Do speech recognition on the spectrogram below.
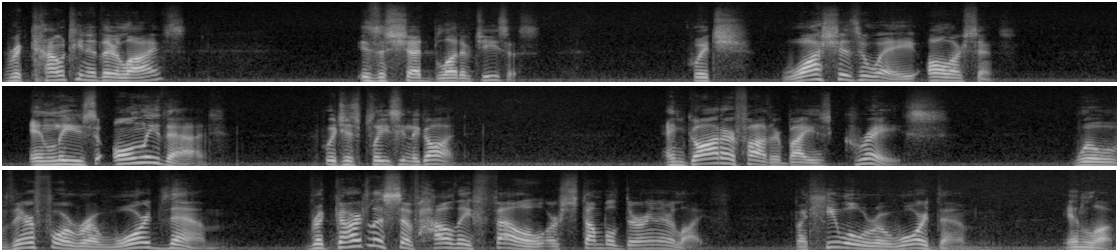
recounting of their lives is the shed blood of Jesus, which washes away all our sins and leaves only that which is pleasing to God. And God our Father, by His grace, will therefore reward them, regardless of how they fell or stumbled during their life but he will reward them in love.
